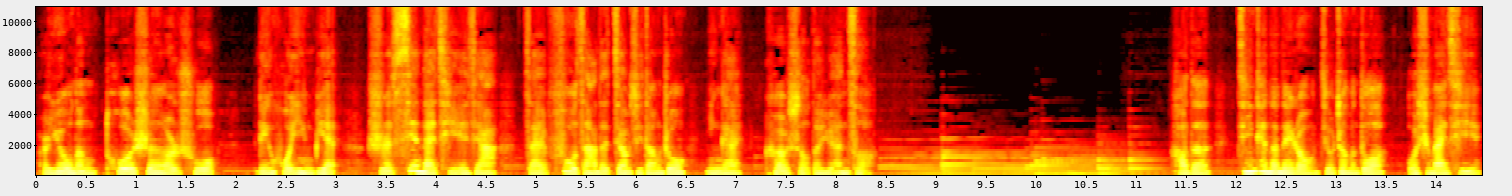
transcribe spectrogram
而又能脱身而出，灵活应变。是现代企业家在复杂的交际当中应该恪守的原则。好的，今天的内容就这么多，我是麦琪。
